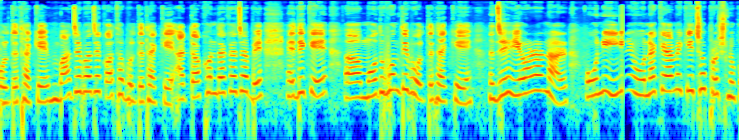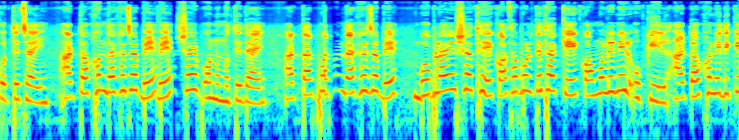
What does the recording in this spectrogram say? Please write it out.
বলতে থাকে, বাজে বাজে কথা বলতে থাকে। আর তখন দেখা যাবে এদিকে মধুবন্তী বলতে থাকে যে ইয়র অনার, উনি ওনাকে আমি কিছু প্রশ্ন করতে চাই। আর তখন দেখা যাবে সাহেব অনুমতি দেয়। আর তারপর দেখা যাবে বুবলাইয়ের সাথে কথা বলতে থাকে কমলিনীর উকিল, আর তখন এদিকে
